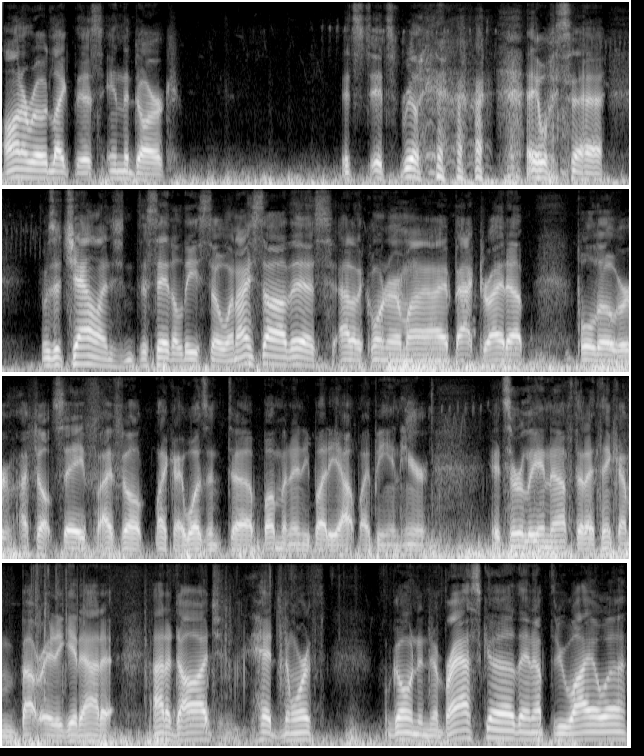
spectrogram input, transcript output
on a road like this in the dark. It's it's really it was uh, it was a challenge to say the least. So when I saw this out of the corner of my eye, backed right up pulled over. I felt safe. I felt like I wasn't uh, bumming anybody out by being here. It's early enough that I think I'm about ready to get out of out of Dodge and head north. We're going to Nebraska, then up through Iowa,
